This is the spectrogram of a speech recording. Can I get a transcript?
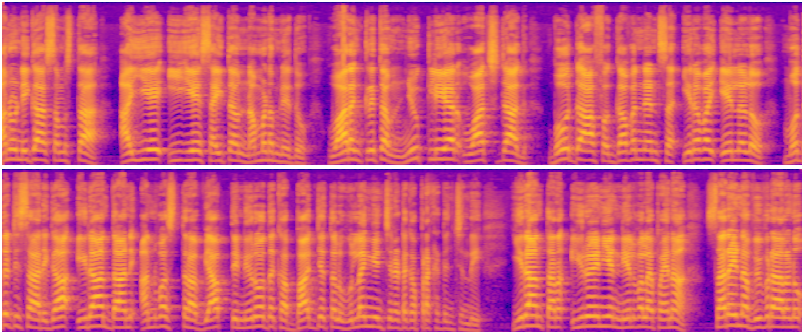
అణు నిఘా సంస్థ ఐఏఈఏ సైతం నమ్మడం లేదు. వారం క్రితం nuclear watchdog board of governance ఇరవై ఏళ్ళలో మొదటిసారిగా ఇరాన్ దాని అణ్వస్త్ర వ్యాప్తి నిరోధక బాధ్యతలు ఉల్లంఘించినట్టుగా ప్రకటించింది. ఇరాన్ తన యురేనియం నిల్వలపైన సరైన వివరాలను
